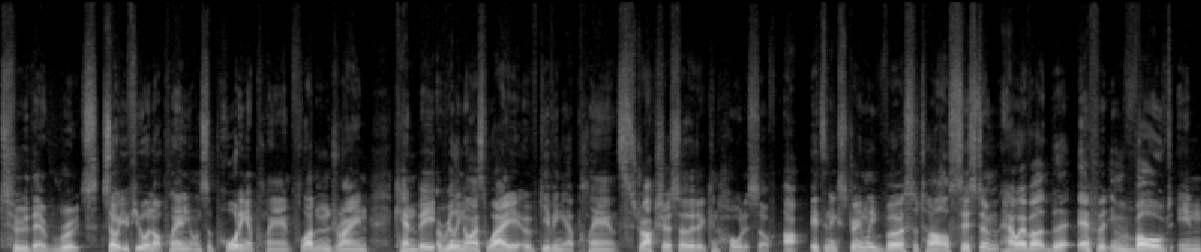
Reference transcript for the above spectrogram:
to their roots. So if you are not planning on supporting a plant, flood and drain can be a really nice way of giving a plant structure so that it can hold itself up. It's an extremely versatile system. However, the effort involved in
